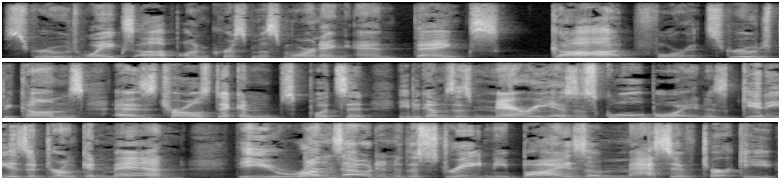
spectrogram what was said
Scrooge wakes up on Christmas morning and thanks God for it. Scrooge becomes, as Charles Dickens puts it, he becomes as merry as a schoolboy and as giddy as a drunken man. He runs out into the street and he buys a massive turkey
